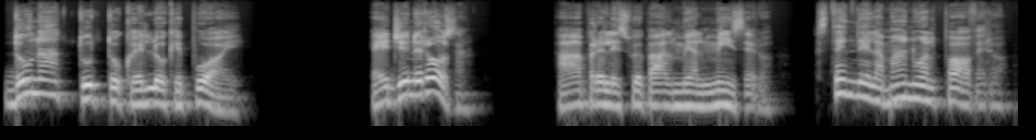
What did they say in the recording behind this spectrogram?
Dona tutto quello che puoi. È generosa. Apre le sue palme al misero, stende la mano al povero.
